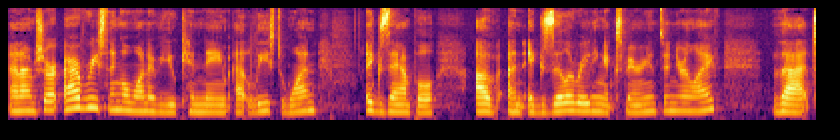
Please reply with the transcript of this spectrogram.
And I'm sure every single one of you can name at least one example of an exhilarating experience in your life that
